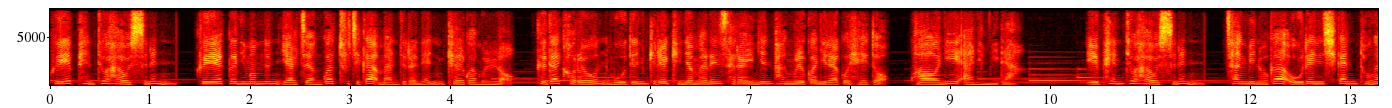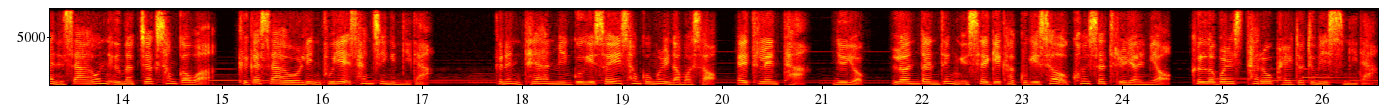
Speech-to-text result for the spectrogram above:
그의 펜트하우스는 그의 끊임없는 열정과 투지가 만들어낸 결과물로 그가 걸어온 모든 길을 기념하는 살아있는 박물관이라고 해도 과언이 아닙니다. 이 펜트하우스는 장민호가 오랜 시간 동안 쌓아온 음악적 성과와 그가 쌓아올린 부의 상징입니다. 그는 대한민국에서의 성공을 넘어서 애틀랜타, 뉴욕, 런던 등 세계 각국에서 콘서트를 열며 글로벌 스타로 발돋움했습니다.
